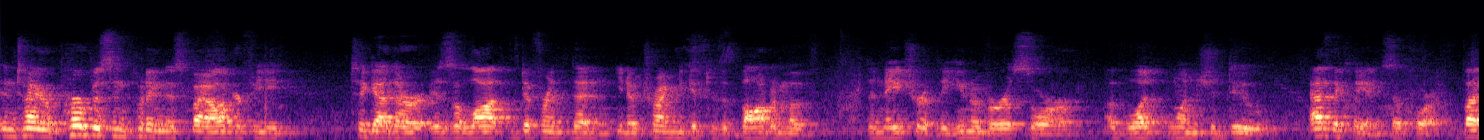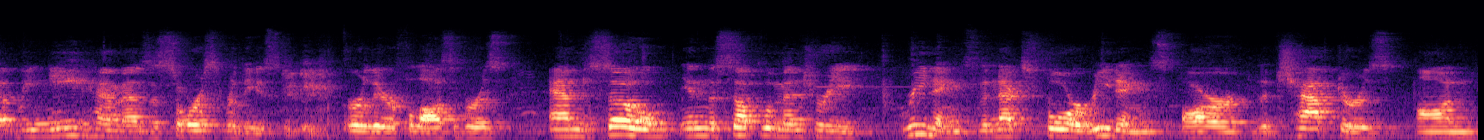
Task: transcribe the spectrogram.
entire purpose in putting this biography together is a lot different than you know trying to get to the bottom of the nature of the universe or of what one should do ethically and so forth. But we need him as a source for these earlier philosophers and so in the supplementary readings, the next four readings are the chapters on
